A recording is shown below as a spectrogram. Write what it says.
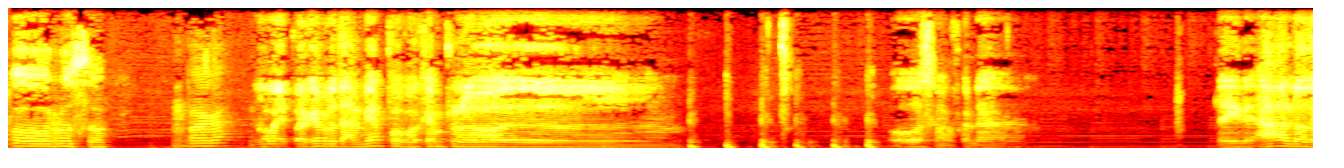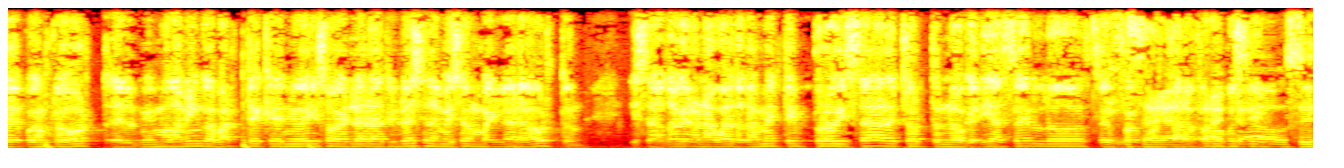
como ruso. Paga. No, y por ejemplo también, pues por ejemplo el... Oh, se me fue la... la idea. Ah, lo de, por ejemplo, Ort- el mismo domingo, aparte que me hizo bailar a Triple S, también hicieron bailar a Orton. Y se notó que era una weá totalmente improvisada, de hecho Orton no quería hacerlo, se Y fue se por toda la forma posible. sí.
